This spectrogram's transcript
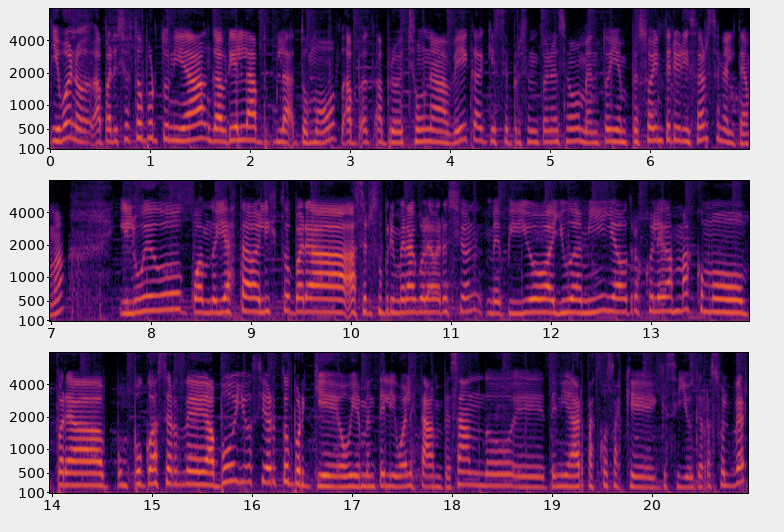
y bueno, apareció esta oportunidad, Gabriel la, la tomó, ap- aprovechó una beca que se presentó en ese momento y empezó a interiorizarse en el tema. Y luego, cuando ya estaba listo para hacer su primera colaboración, me pidió ayuda a mí y a otros colegas más como para un poco hacer de apoyo, ¿cierto? Porque obviamente él igual estaba empezando, eh, tenía hartas cosas que, qué sé yo, que resolver.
